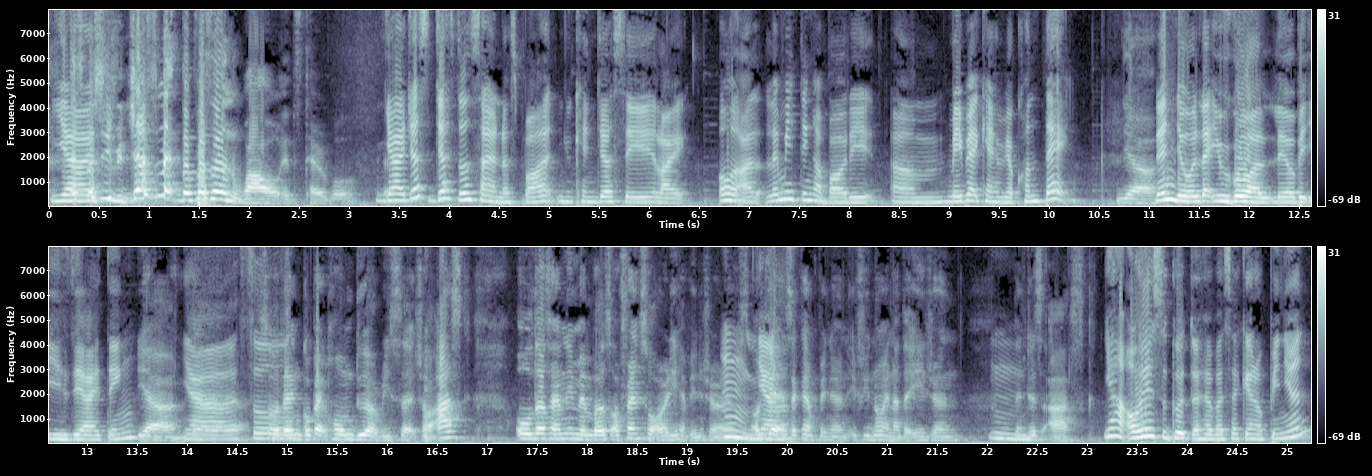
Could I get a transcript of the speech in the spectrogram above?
Yeah. Especially if you just met the person. Wow, it's terrible. yeah just just don't sign on the spot you can just say like oh uh, let me think about it um maybe i can have your contact Yeah. then they will let you go a little bit easier i think Yeah, Yeah, So, so- then go back home, do your research, or ask older family members or friends who already have insurance, Mm, or yeah. get a second opinion. If you know another agent, Mm. then just ask. yeah always good to have a second opinion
